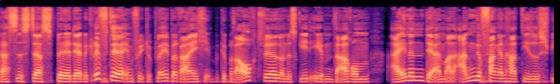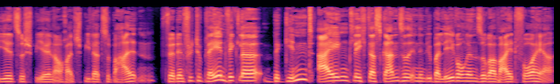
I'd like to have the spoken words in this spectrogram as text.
Das ist das, der Begriff, der im Free-to-Play-Bereich gebraucht wird und es geht eben darum, einen, der einmal angefangen hat, dieses Spiel zu spielen, auch als Spieler zu behalten. Für den Free-to-Play-Entwickler beginnt eigentlich das Ganze in den Überlegungen sogar weit vorher.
